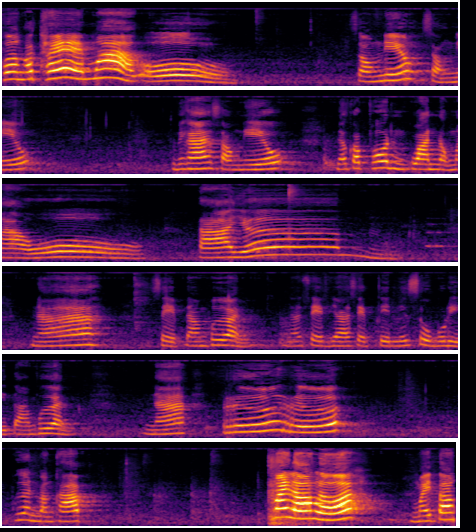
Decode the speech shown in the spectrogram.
เพื่อนเขาเท่มาก โอ้ สองนิ้วสองนิ้วถูกไหมคะสองนิ้ว แล้วก็พ่นควันออกมา โอ้ตาเยิ้มนะเสพตามเพื่อนนะเสพยาเสพติดหรือสูบบุหรี่ตามเพื่อนนะหรือหรือเพื่อนบังคับ ไม่ลองเหรอ ไม่ต้อง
